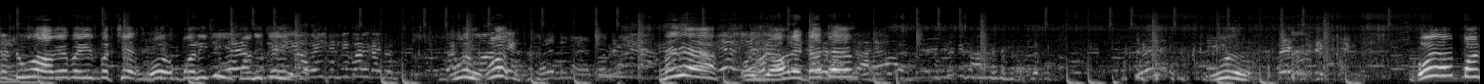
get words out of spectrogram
डड्डू आ गए भाई बच्चे। पानी चाहिए पानी चाहिए। नहीं आया। ओ यार एडा टाइम ओए ओए पान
